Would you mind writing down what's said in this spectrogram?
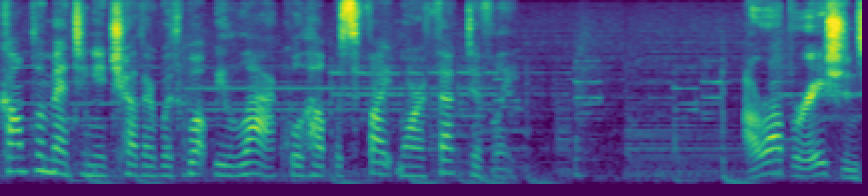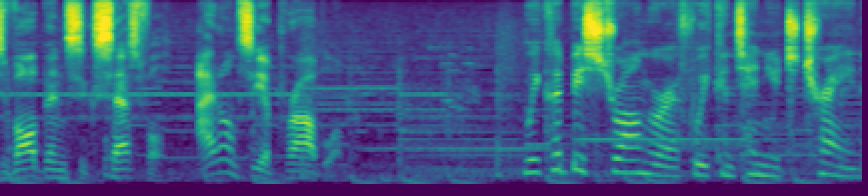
Complementing each other with what we lack will help us fight more effectively. Our operations have all been successful. I don't see a problem. We could be stronger if we continued to train.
